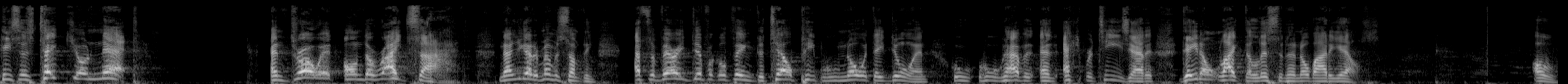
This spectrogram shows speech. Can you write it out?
He says, Take your net and throw it on the right side. Now you got to remember something. That's a very difficult thing to tell people who know what they're doing, who, who have an expertise at it. They don't like to listen to nobody else. Oh,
